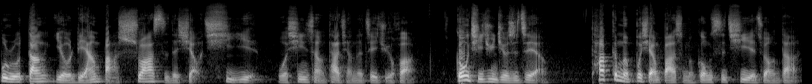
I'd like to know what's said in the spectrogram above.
不如当有两把刷子的小企业。我欣赏他讲的这句话。宫崎骏就是这样，他根本不想把什么公司企业壮大，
